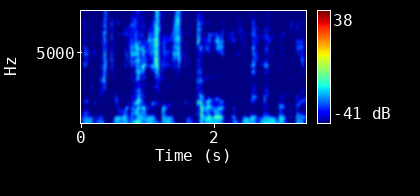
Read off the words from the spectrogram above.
And just your one. Hang on, this one is the cover of, our, of the main book, right?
